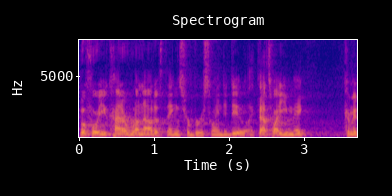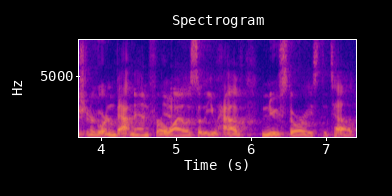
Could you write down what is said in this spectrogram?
before you kind of run out of things for Bruce Wayne to do. Like that's why you make Commissioner Gordon Batman for a Yeah. while is so that you have new stories to tell.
